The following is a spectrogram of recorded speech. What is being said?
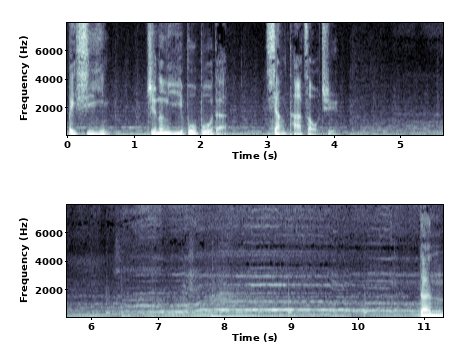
被吸引，只能一步步的向它走去。但。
